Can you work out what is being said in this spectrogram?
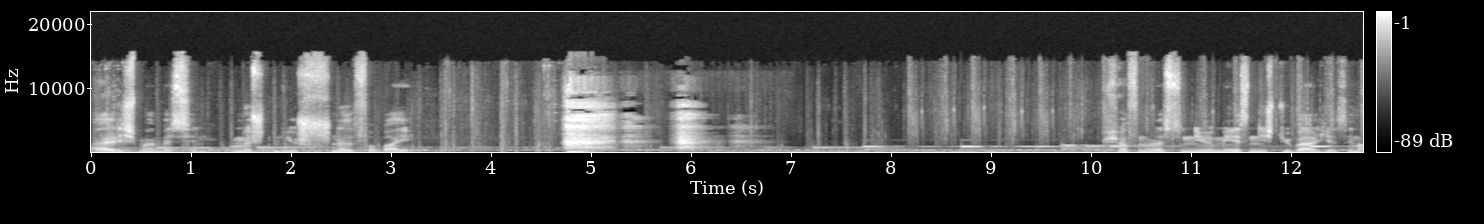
Beeil dich mal ein bisschen. Wir möchten hier schnell vorbei. Ich hoffe nur, dass die Niremesen nicht überall hier sind.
